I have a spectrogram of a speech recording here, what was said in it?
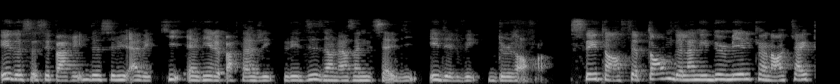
et de se séparer de celui avec qui elle vient de partager les dix dernières années de sa vie et d'élever deux enfants. C'est en septembre de l'année 2000 qu'une enquête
